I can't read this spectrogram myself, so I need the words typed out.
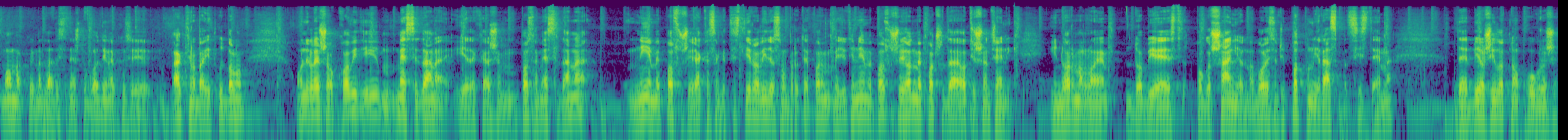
momak koji ima 20 nešto godina, koji se aktivno bavi futbolom. On je ležao COVID i mesec dana je, da kažem, posle mesec dana nije me poslušao, ja kad sam ga testirao, video sam upravo te porem, međutim nije me poslušao i odmah je počeo da otišao na trening. I normalno je, dobio je pogoršanje odmah bolest, znači potpuni raspad sistema da je bio životno ugrožen.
